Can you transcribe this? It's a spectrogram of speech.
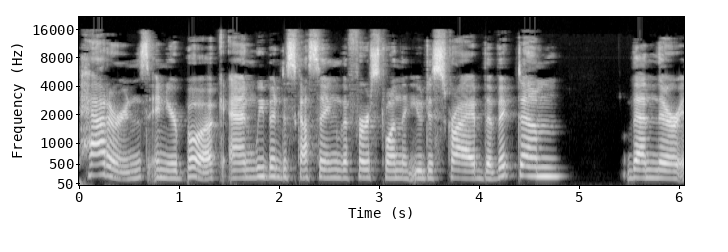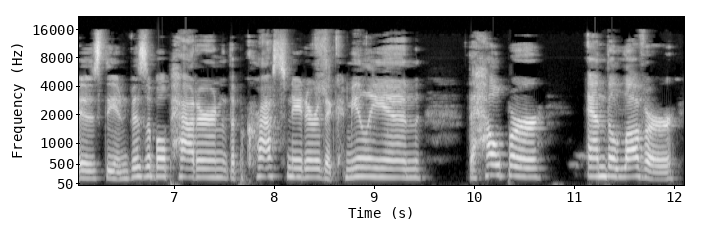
patterns in your book, and we've been discussing the first one that you describe the victim, then there is the invisible pattern, the procrastinator, the chameleon, the helper, and the lover.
